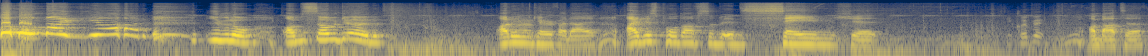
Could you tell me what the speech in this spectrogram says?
Oh my god! Even though I'm so good. I don't even care if I die. I just pulled off some insane shit. Equip it. I'm about to.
